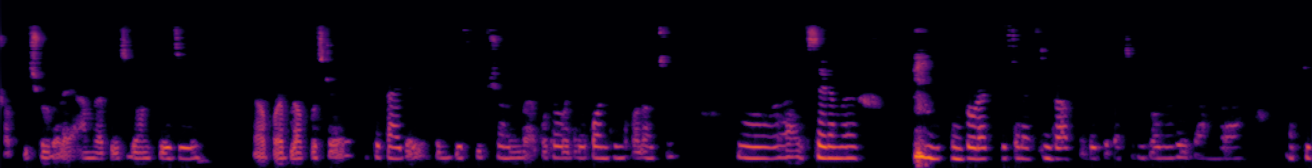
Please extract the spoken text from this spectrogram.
সবকিছুর বেলায় আমরা পেয়েছি। যেমন পেজে তারপর ব্লগ পোস্টে টাইটেল ডিসক্রিপশন বা কোথাও ওটাকে কন্টেন্ট বলা হচ্ছে। তো রাইট সাইড আমরা প্রোডাক্ট ডিসক্রিপশন ড্রাফট দেখতে পাচ্ছি কীভাবে এটা আমরা অ্যাক্টিভ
